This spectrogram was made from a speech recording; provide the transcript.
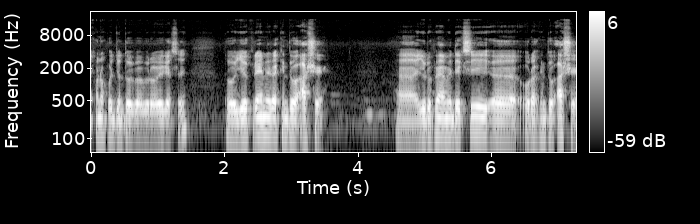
এখনও পর্যন্ত ওইভাবে রয়ে গেছে। তো ইউক্রেনেরা কিন্তু আসে। ইউরোপে আমি দেখছি ওরা কিন্তু আসে।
